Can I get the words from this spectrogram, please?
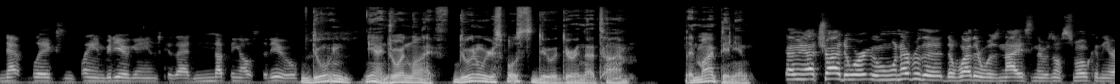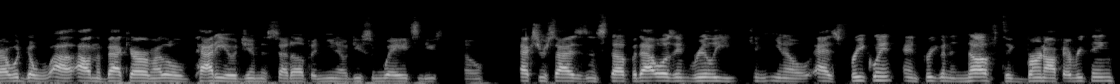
Netflix and playing video games because I had nothing else to do. Doing, yeah, enjoying life. Doing what you're supposed to do during that time. In my opinion. I mean, I tried to work whenever the, the weather was nice and there was no smoke in the air. I would go out, out in the backyard. My little patio gym is set up, and you know, do some weights and do you know exercises and stuff. But that wasn't really you know as frequent and frequent enough to burn off everything.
